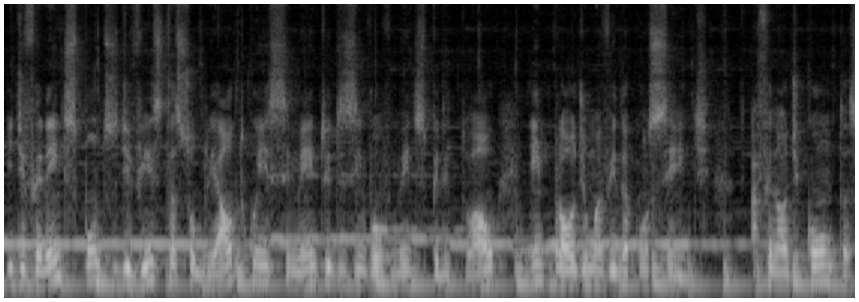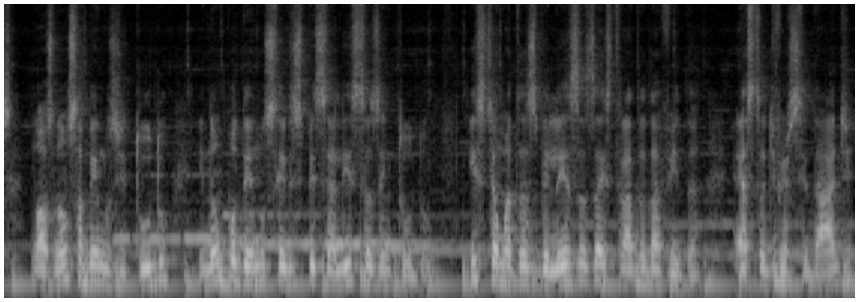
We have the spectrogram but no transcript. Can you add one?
e diferentes pontos de vista sobre autoconhecimento e desenvolvimento espiritual em prol de uma vida consciente. Afinal de contas, nós não sabemos de tudo e não podemos ser especialistas em tudo. Isto é uma das belezas da estrada da vida, esta diversidade,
